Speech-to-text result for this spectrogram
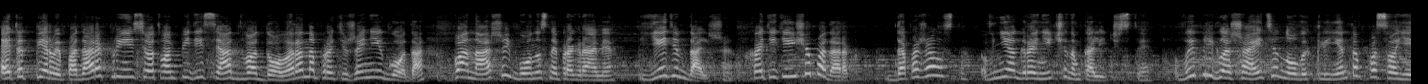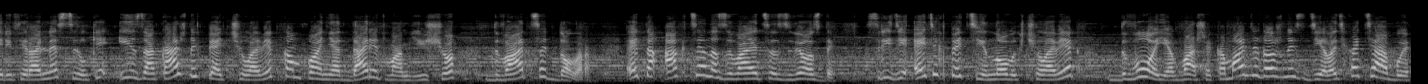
Этот первый подарок принесет вам 52 доллара на протяжении года по нашей бонусной программе. Едем дальше. Хотите еще подарок? Да, пожалуйста, в неограниченном количестве. Вы приглашаете новых клиентов по своей реферальной ссылке, и за каждых 5 человек компания дарит вам еще 20 долларов. Эта акция называется «Звезды». Среди этих пяти новых человек двое в вашей команде должны сделать хотя бы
